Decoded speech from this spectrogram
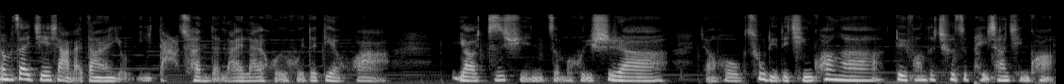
那么再接下来，当然有一大串的来来回回的电话，要咨询怎么回事啊，然后处理的情况啊，对方的车子赔偿情况。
